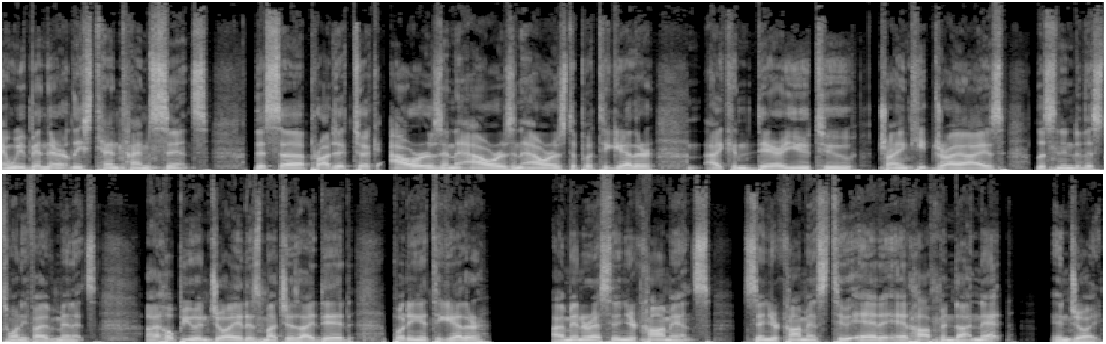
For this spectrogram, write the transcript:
and we've been there at least 10 times since. This uh, project took hours and hours and hours to put together. I can dare you to try and keep dry eyes listening to this 25 minutes. I hope you enjoy it as much as I did putting it together. I'm interested in your comments. Send your comments to ed at edhoffman.net. Enjoy.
